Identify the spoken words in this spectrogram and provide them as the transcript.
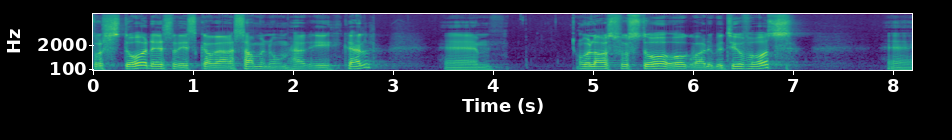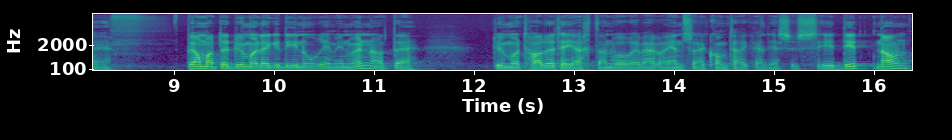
forstå det som vi skal være sammen om her i kveld. Eh, og la oss forstå òg hva det betyr for oss. Eh, ber om at du må legge dine ord i min munn, at eh, du må tale til hjertene våre, hver og en som er kommet her i kveld, Jesus. I ditt navn.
